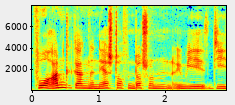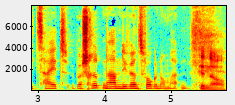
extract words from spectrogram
vorangegangenen Nährstoffen doch schon irgendwie die Zeit überschritten haben, die wir uns vorgenommen hatten. Genau.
